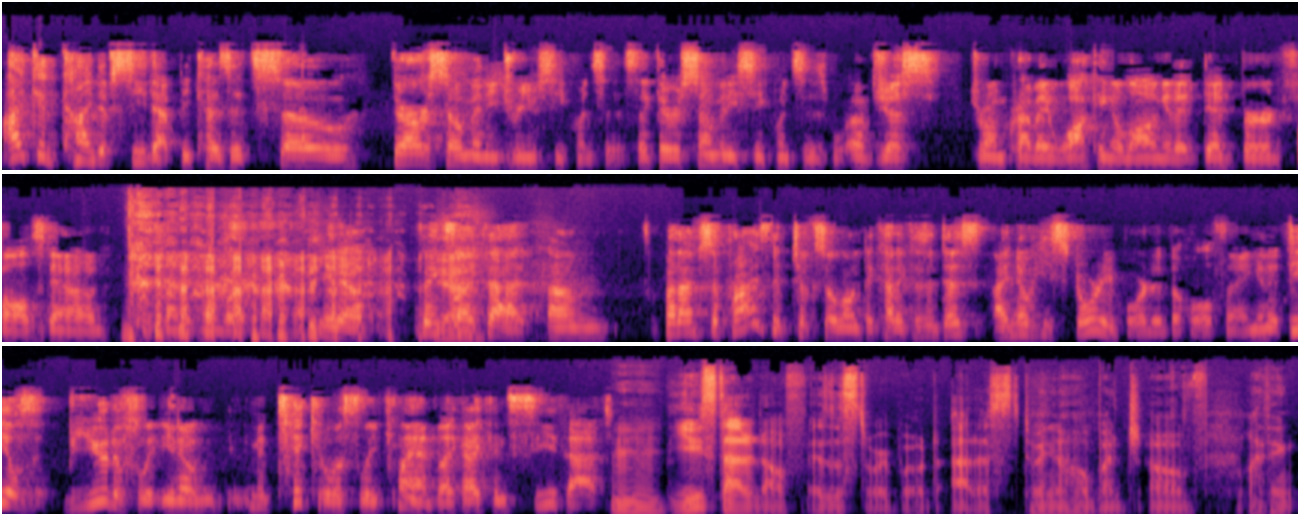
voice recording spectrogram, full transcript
I could kind of see that because it's so there are so many dream sequences. Like there are so many sequences of just Jeroen Krabbé walking along and a dead bird falls down in front of him, or you know things Yeah. like that. Um, but I'm surprised it took so long to cut it because it does. I know he storyboarded the whole thing, and it feels beautifully, you know, meticulously planned. Like I can see that. You started off as a storyboard artist doing a whole bunch of, I think,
